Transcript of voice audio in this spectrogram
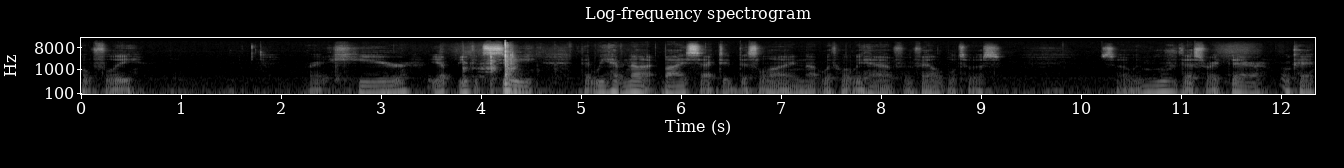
hopefully right here. Yep, you can see that we have not bisected this line, not with what we have available to us. So we move this right there. Okay,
